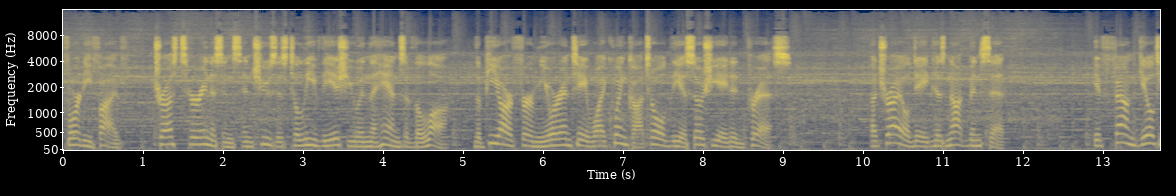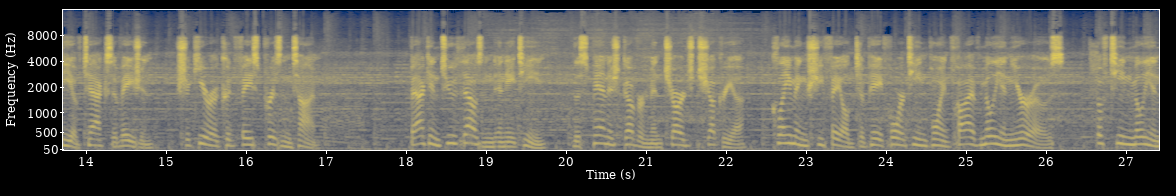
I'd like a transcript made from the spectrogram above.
45, trusts her innocence and chooses to leave the issue in the hands of the law, the PR firm Llorente y Cuenca told the Associated Press. A trial date has not been set. If found guilty of tax evasion, Shakira could face prison time. Back in 2018, the Spanish government charged Shakira, claiming she failed to pay 14.5 million euros, $15 million,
